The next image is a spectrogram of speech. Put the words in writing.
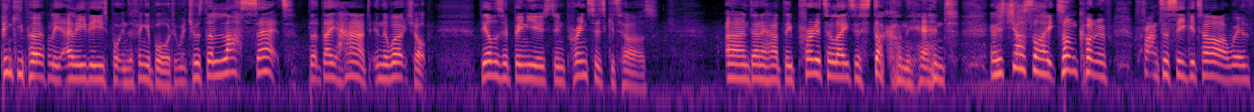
pinky purpley LEDs put in the fingerboard, which was the last set that they had in the workshop. The others had been used in Prince's guitars and then it had the predator laser stuck on the end. It was just like some kind of fantasy guitar with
